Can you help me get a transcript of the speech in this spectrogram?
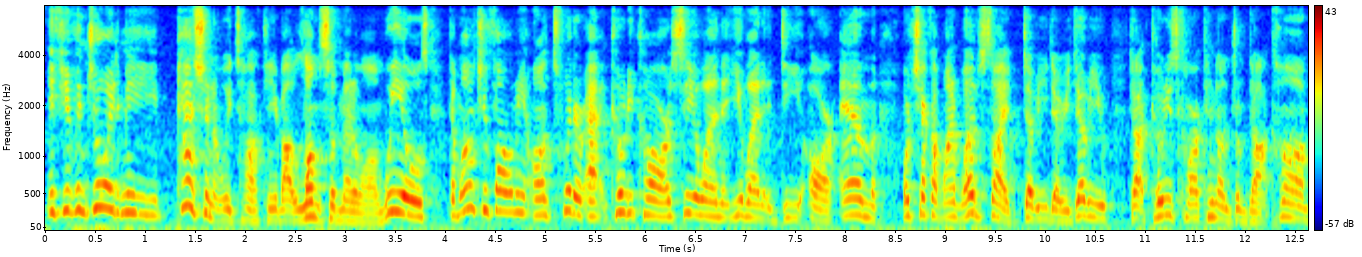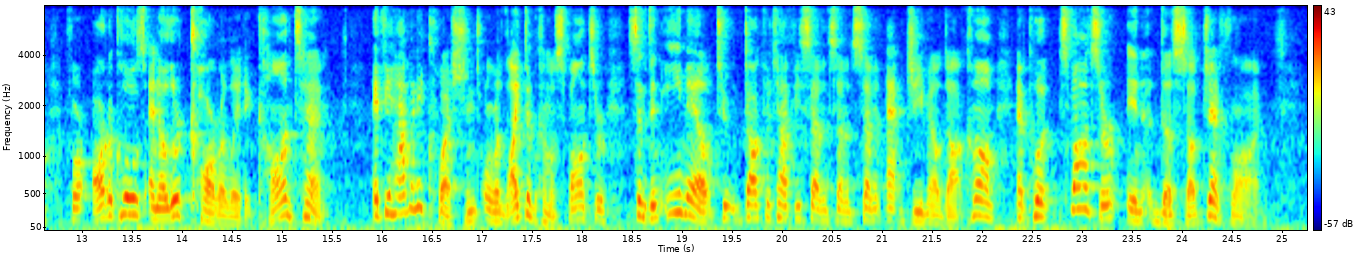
If you've enjoyed me passionately talking about lumps of metal on wheels, then why don't you follow me on Twitter at CodyCar, C-O-N-U-N-D-R-M, or check out my website, www.codyscarconundrum.com, for articles and other car-related content. If you have any questions or would like to become a sponsor, send an email to drtaffy777 at gmail.com and put sponsor in the subject line.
